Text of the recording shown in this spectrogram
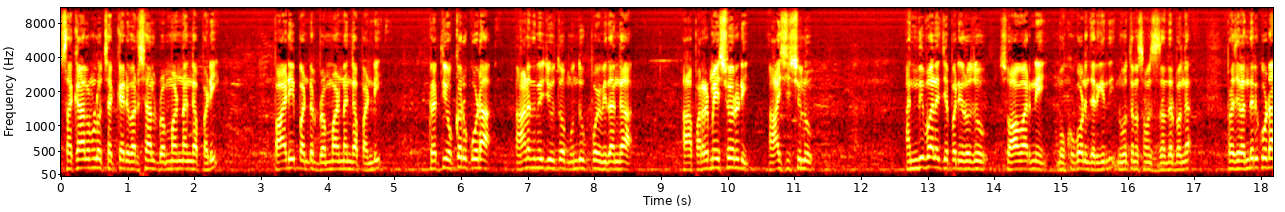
సకాలంలో చక్కటి వర్షాలు బ్రహ్మాండంగా పడి పాడి పంటలు బ్రహ్మాండంగా పండి ప్రతి ఒక్కరు కూడా ఆనందమయ జీవితం ముందుకు పోయే విధంగా ఆ పరమేశ్వరుడి ఆశీస్సులు అందివ్వాలని చెప్పని ఈరోజు స్వామివారిని మొక్కుకోవడం జరిగింది. నూతన సంవత్సరం సందర్భంగా ప్రజలందరూ కూడా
